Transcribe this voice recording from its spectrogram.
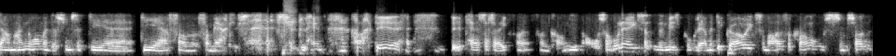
der er mange nordmænd, der synes, at det er, det er for, for mærkeligt, simpelthen. Og det, det passer sig ikke for, for en konge i Norge. Så hun er ikke sådan den mest populære, men det gør jo ikke så meget for kongehuset som sådan,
